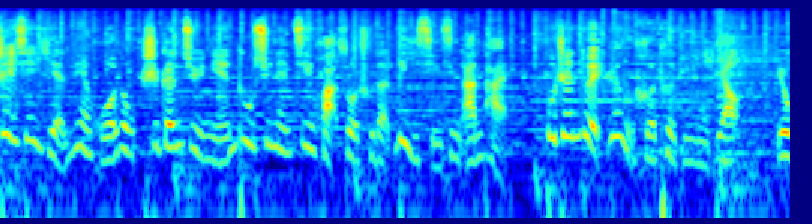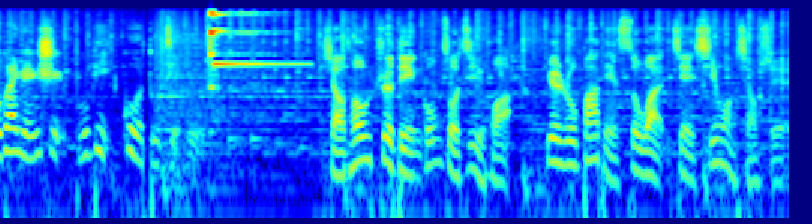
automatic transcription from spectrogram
这些演练活动是根据年度训练计划做出的例行性安排，不针对任何特定目标，有关人士不必过度解读。小偷制定工作计划，月入八点四万建希望小学。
